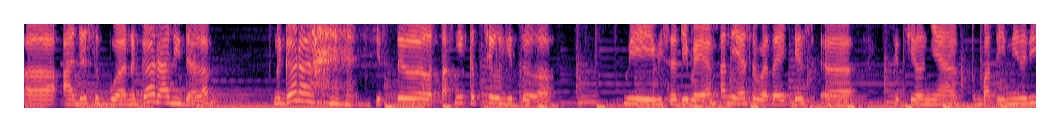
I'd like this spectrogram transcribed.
uh, ada sebuah negara di dalam negara, gitu. Letaknya kecil gitu loh. Wih, bisa dibayangkan ya sobat Aikis uh, kecilnya tempat ini tadi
